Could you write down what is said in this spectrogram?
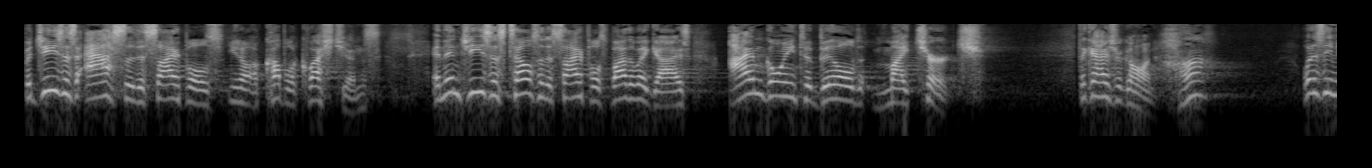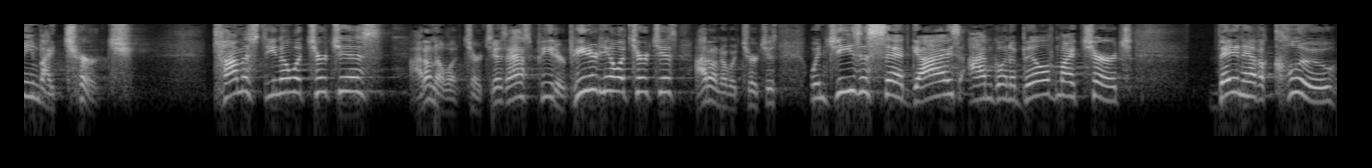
but Jesus asks the disciples, you know, a couple of questions. And then Jesus tells the disciples, by the way, guys, I'm going to build my church. The guys are going, huh? What does he mean by church? Thomas, do you know what church is? I don't know what church is. Ask Peter. Peter, do you know what church is? I don't know what church is. When Jesus said, guys, I'm going to build my church, they didn't have a clue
